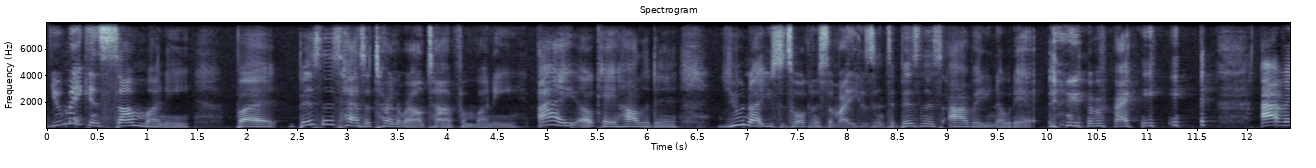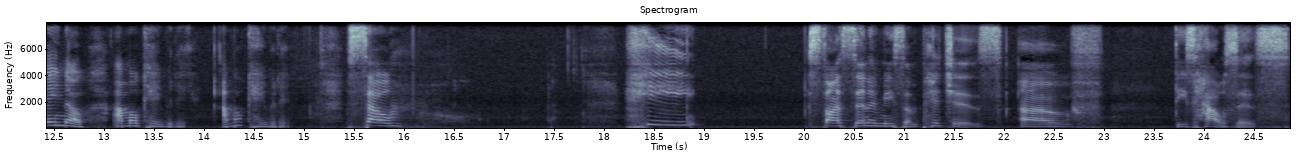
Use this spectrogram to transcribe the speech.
You making some money, but business has a turnaround time for money. I okay, Holiday, you not used to talking to somebody who's into business. I already know that, right? I already know. I'm okay with it. I'm okay with it. So he starts sending me some pictures of these houses.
